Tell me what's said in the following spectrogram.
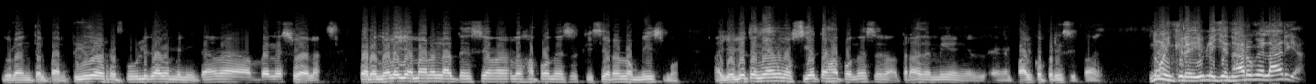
durante el partido de República Dominicana-Venezuela, pero no le llamaron la atención a los japoneses que hicieron lo mismo. Ayer yo tenía como siete japoneses atrás de mí en el, en el palco principal. No, increíble, llenaron el área.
